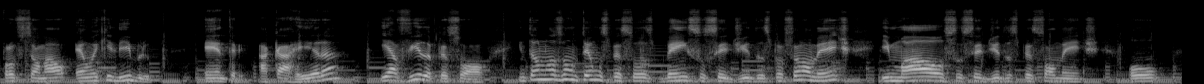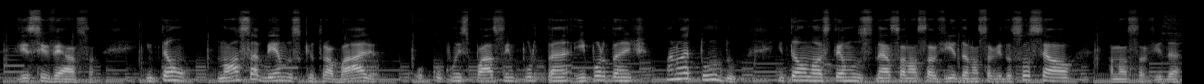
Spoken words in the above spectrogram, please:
profissional é um equilíbrio entre a carreira e a vida pessoal. Então nós não temos pessoas bem-sucedidas profissionalmente e mal-sucedidas pessoalmente ou vice-versa. Então, nós sabemos que o trabalho ocupa um espaço importante, mas não é tudo. Então nós temos nessa nossa vida, a nossa vida social, a nossa vida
